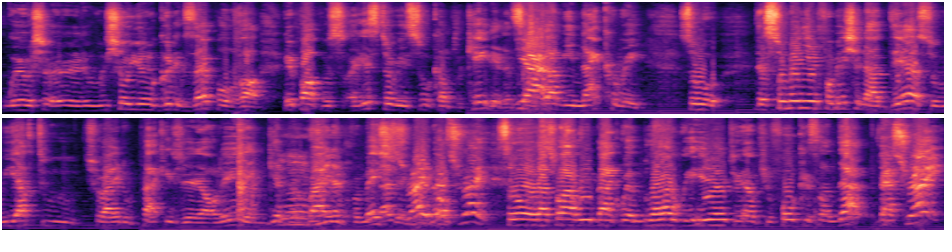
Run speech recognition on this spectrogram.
we show, we show you a good example of how hip hop uh, history is so complicated and Yeah. sometimes inaccurate. So there's so many information out there, so we have to try to package it all in and get the right information. Mm-hmm. That's right, you know? that's right. So that's why we're back with blood. We're here to help you focus on that. That's right.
